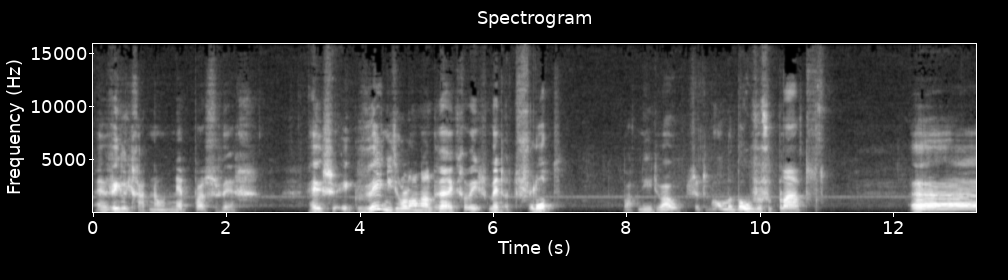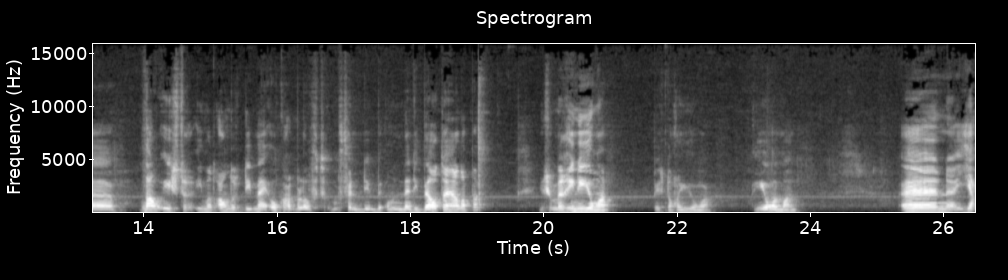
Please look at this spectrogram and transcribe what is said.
En Willy gaat nou net pas weg. Heeft ze, ik weet niet hoe lang aan het werk geweest met het slot. Wat niet wou. Zet hem al naar boven verplaatst. Uh, nou is er iemand anders die mij ook had beloofd om, die, om met die bel te helpen. Is een marinejongen. Is nog een jongen. Een jonge man. En uh, ja,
